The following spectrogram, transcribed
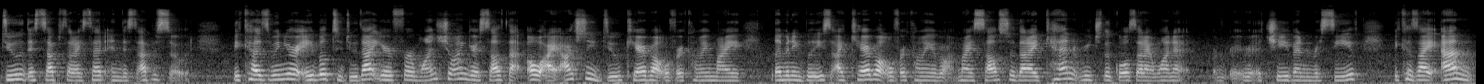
do the steps that I said in this episode. Because when you're able to do that, you're for one showing yourself that, oh, I actually do care about overcoming my limiting beliefs. I care about overcoming about myself so that I can reach the goals that I want to achieve and receive because I am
